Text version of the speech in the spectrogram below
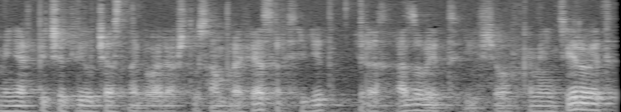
меня впечатлил, честно говоря, что сам профессор сидит и рассказывает, и все комментирует,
